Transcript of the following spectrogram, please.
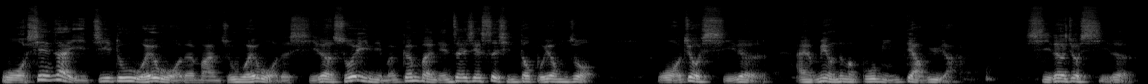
我现在以基督为我的满足，为我的喜乐，所以你们根本连这些事情都不用做，我就喜乐了。哎，没有那么沽名钓誉啊，喜乐就喜乐。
